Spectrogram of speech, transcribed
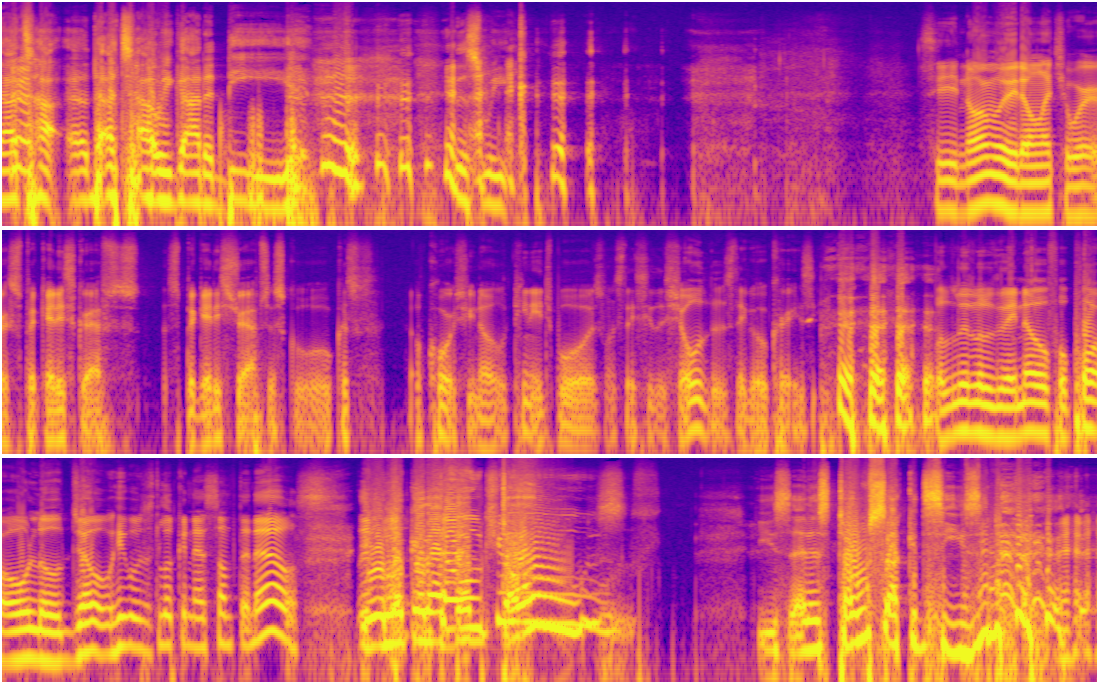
that's how uh, that's how he got a D this week. See, normally they don't let you wear spaghetti straps, spaghetti straps at school because, of course, you know, teenage boys once they see the shoulders, they go crazy. but little do they know, for poor old little Joe, he was looking at something else. You were looking at them Open-toed toes. He said it's toe sucking season.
